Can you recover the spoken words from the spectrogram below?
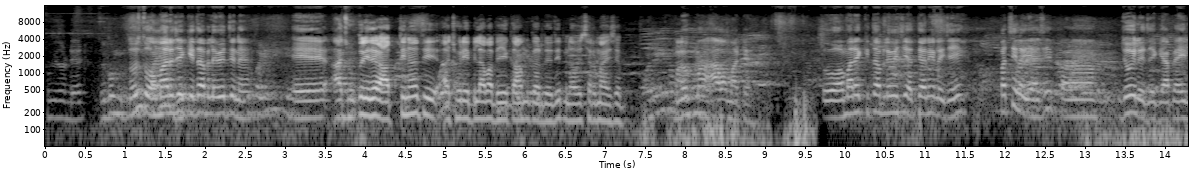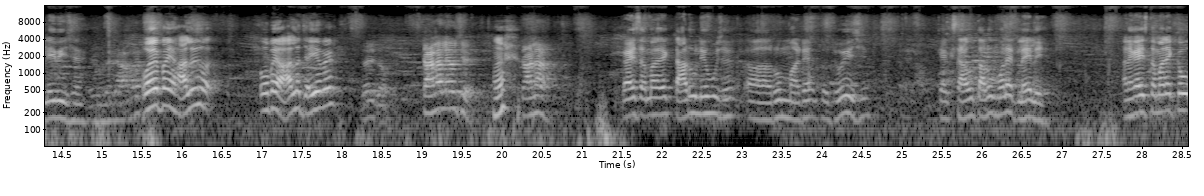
પુઅર ડેડ દોસ્તો અમારે જે કિતાબ લેવી હતી ને એ આ છોકરી જરા આપતી નથી આ છોકરી પેલામાં બે કામ કરતી હતી પણ હવે શરમાય છે બ્લોગમાં આવવા માટે. તો અમારે કિતાબ લેવી છે અત્યારે નહીં લઈ જઈએ. પછી લઈ જાય છે પણ જોઈ લેજે કે આપણે અહીં લેવી છે. ઓય ભાઈ હાલ ઓ ભાઈ હાલ જ જઈએ હવે? તાલા લેવું છે? હા? તાલા ગાઈસ અમારે એક તાળું લેવું છે રૂમ માટે. તો જોઈએ છીએ. કંઈક સારું તાળું મળે એટલે લઈ લઈ. અને ગાઈસ તમારે કહું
